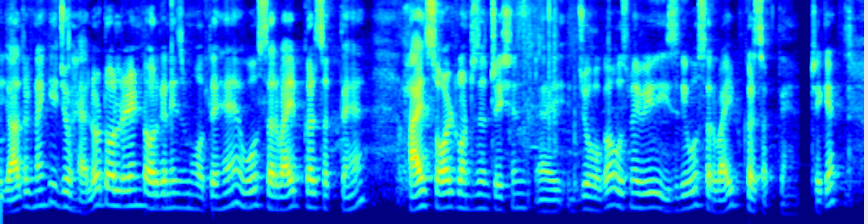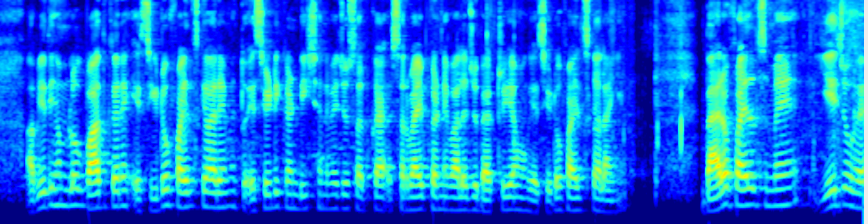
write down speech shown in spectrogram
याद रखना है कि जो हेलो टॉलरेंट ऑर्गेनिज्म होते हैं, वो सर्वाइव कर सकते हैं। हाई सॉल्ट कॉन्सेंट्रेशन जो होगा, उसमें भी इजीली वो सर्वाइव कर सकते हैं, ठीक है? अब यदि हम लोग बात करें एसिडोफाइल्स के बारे में तो एसिडिक कंडीशन में जो सर्वाइव करने वाले जो बैक्टीरिया होंगे एसिडोफाइल्स कहलाएँगे। बैरोफाइल्स में ये जो है,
